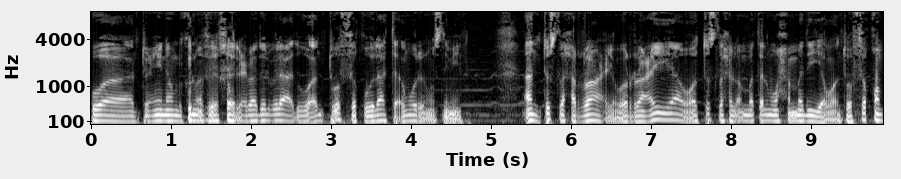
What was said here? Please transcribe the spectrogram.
وأن تعينهم لكل ما فيه خير العباد والبلاد وأن توفق ولاة أمور المسلمين. أن تصلح الراعي والرعية وتصلح الأمة المحمدية وأن توفقهم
